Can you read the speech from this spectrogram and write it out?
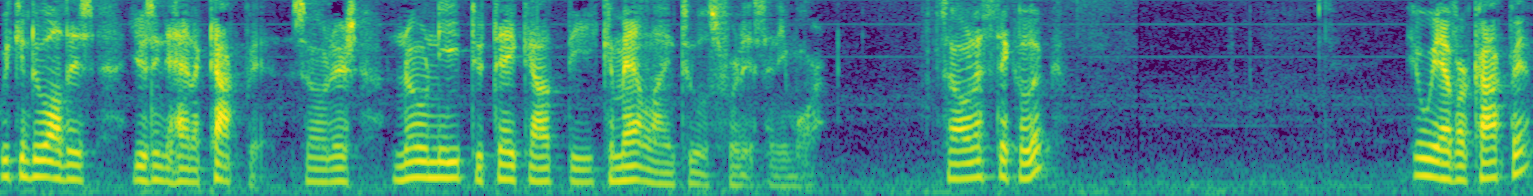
we can do all this using the HANA cockpit. So there's no need to take out the command line tools for this anymore. So let's take a look. Here we have our cockpit.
